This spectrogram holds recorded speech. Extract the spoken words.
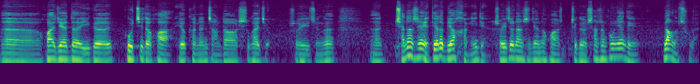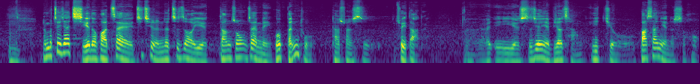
呃，华尔街的一个估计的话，有可能涨到十块九，所以整个呃前段时间也跌得比较狠一点，所以这段时间的话，这个上升空间给让了出来。嗯，那么这家企业的话，在机器人的制造业当中，在美国本土它算是最大的。呃，也时间也比较长，一九八三年的时候，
